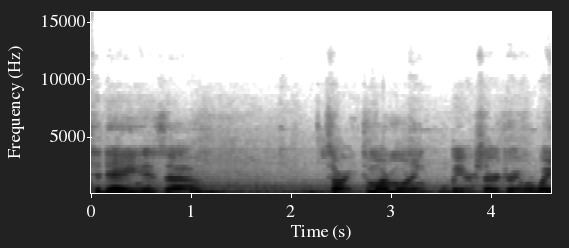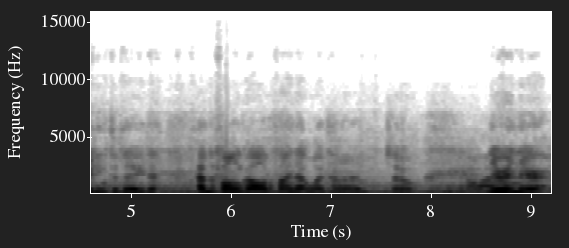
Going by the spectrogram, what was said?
today is. Um, sorry, tomorrow morning will be her surgery, we're waiting today to have the phone call to find out what time. So they're in there,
